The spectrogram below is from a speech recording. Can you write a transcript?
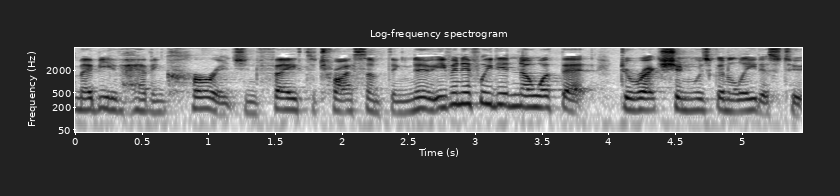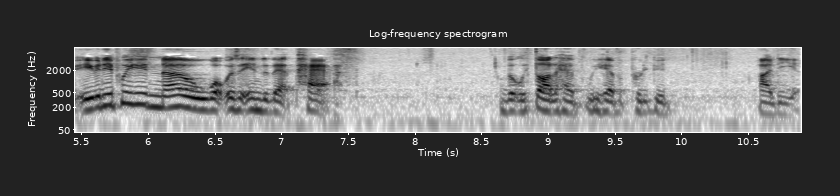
maybe having courage and faith to try something new, even if we didn't know what that direction was going to lead us to, even if we didn't know what was into that path. But we thought have, we have a pretty good idea.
